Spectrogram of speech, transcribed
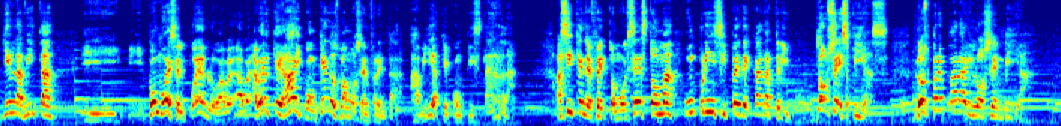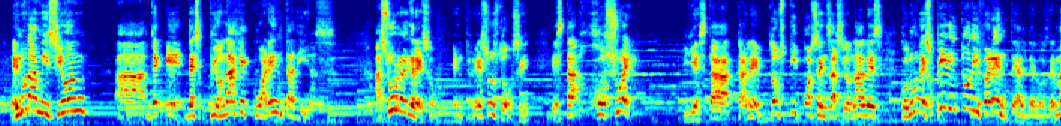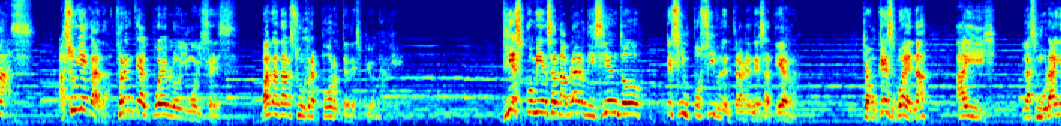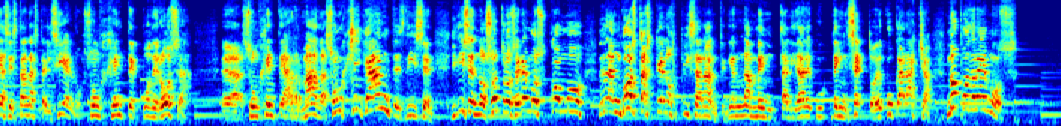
quién la habita y, cómo es el pueblo, a ver, qué hay, con qué nos vamos a enfrentar. Había que conquistarla. Así que en efecto Moisés toma un príncipe de cada tribu, 12 espías, los prepara y los envía en una misión ah, de, eh, de espionaje 40 días. A su regreso, entre esos 12, está Josué, y está Caleb, dos tipos sensacionales con un espíritu diferente al de los demás. A su llegada, frente al pueblo y Moisés, van a dar su reporte de espionaje. Diez comienzan a hablar diciendo que es imposible entrar en esa tierra, que aunque es buena, hay las murallas están hasta el cielo, son gente poderosa, eh, son gente armada, son gigantes, dicen. Y dicen, nosotros seremos como langostas que nos pisarán. Tenían una mentalidad de, de insecto, de cucaracha. No podremos.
